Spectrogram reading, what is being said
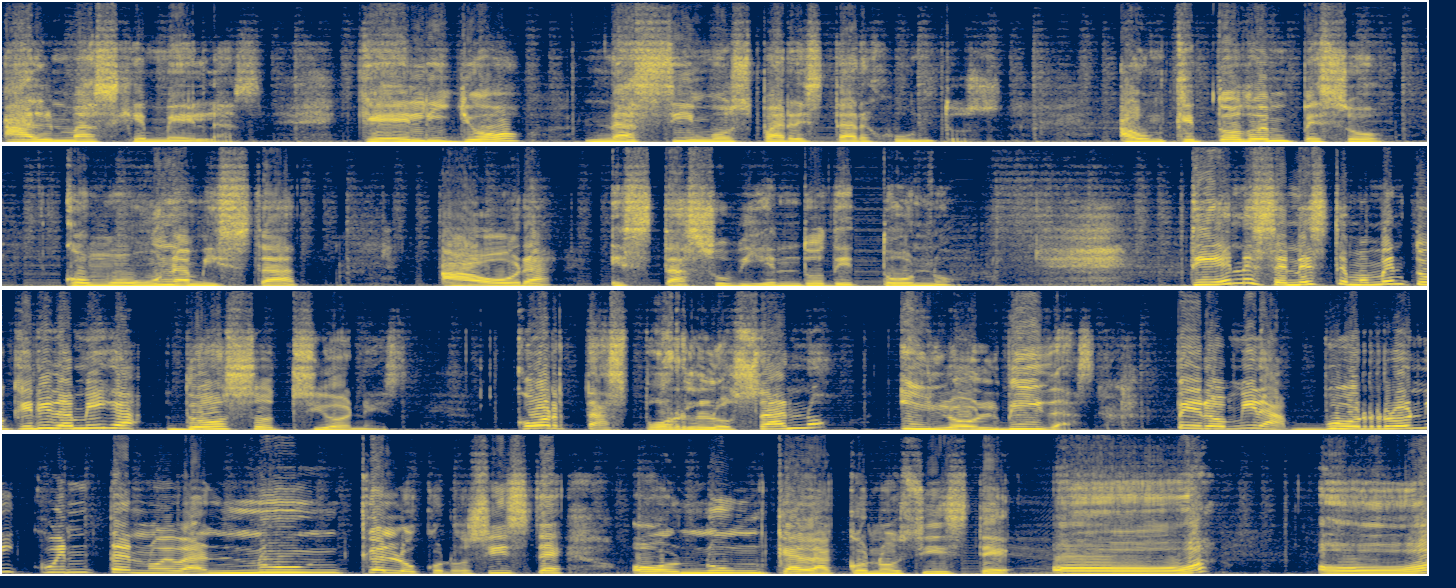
almas gemelas, que él y yo nacimos para estar juntos. Aunque todo empezó como una amistad, ahora está subiendo de tono Tienes en este momento, querida amiga, dos opciones. Cortas por lo sano y lo olvidas. Pero mira, borrón y cuenta nueva, nunca lo conociste o nunca la conociste. O, o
